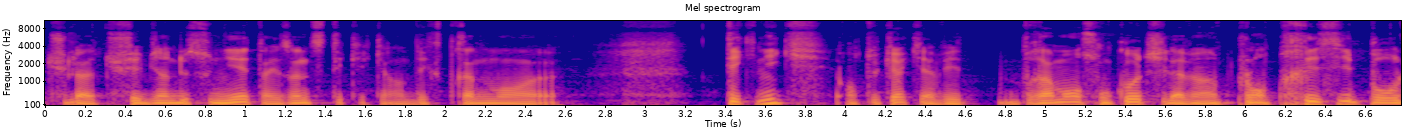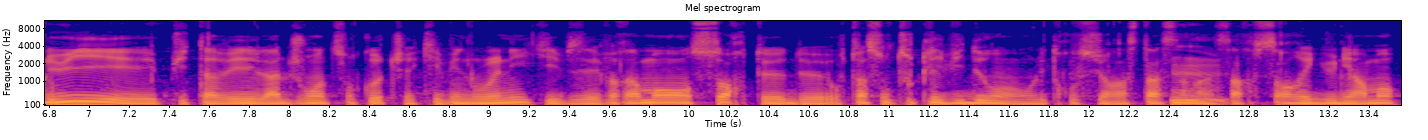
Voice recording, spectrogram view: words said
tu, l'as- tu fais bien de le souligner, Tyson, c'était quelqu'un d'extrêmement euh, technique, en tout cas, qui avait vraiment son coach, il avait un plan précis pour lui, et puis tu avais l'adjoint de son coach, Kevin Rooney, qui faisait vraiment en sorte de. De toute façon, toutes les vidéos, hein, on les trouve sur Insta, ça, Mm. ça ressort régulièrement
